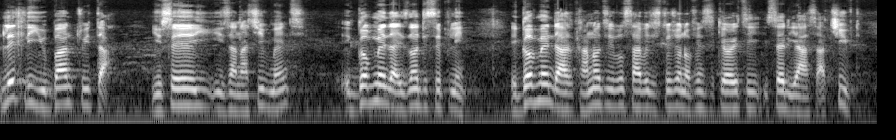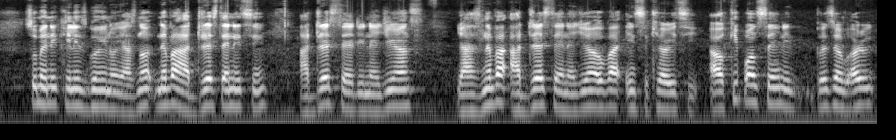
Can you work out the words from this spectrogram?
Lately you ban Twitter. You say it's an achievement. A government that is not disciplined a government that cannot even salvage the situation of insecurity he said he has achieved so many killings going on he has not never addressed anything addressed uh, the nigerians he has never addressed uh, nigeria over insecurity. I will keep on saying it president buhari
